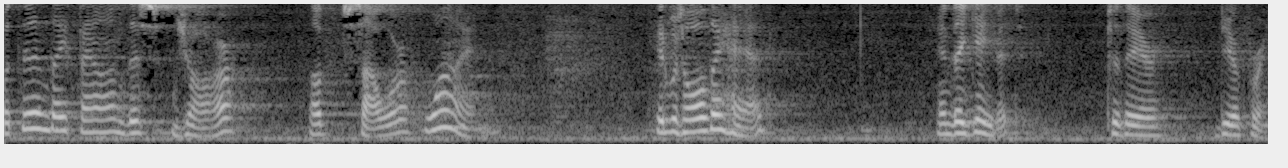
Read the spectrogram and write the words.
But then they found this jar of sour wine. It was all they had, and they gave it to their dear friend.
